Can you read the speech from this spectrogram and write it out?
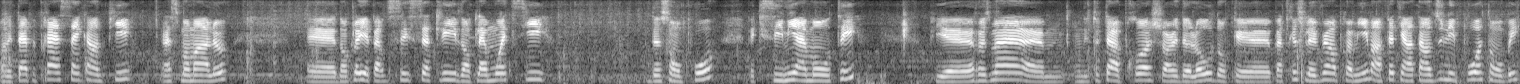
On était à peu près à 50 pieds à ce moment-là. Euh, donc là, il a perdu ses 7 livres, donc la moitié de son poids. Fait qu'il s'est mis à monter. Puis euh, heureusement, euh, on est tout temps proche un de l'autre. Donc Patrice l'a vu en premier, mais en fait, il a entendu les poids tomber.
